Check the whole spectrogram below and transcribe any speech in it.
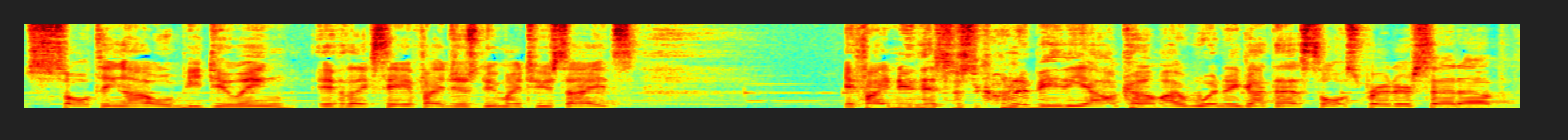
salting I will be doing, if like say if I just do my two sites, if I knew this was going to be the outcome, I wouldn't have got that salt spreader set up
